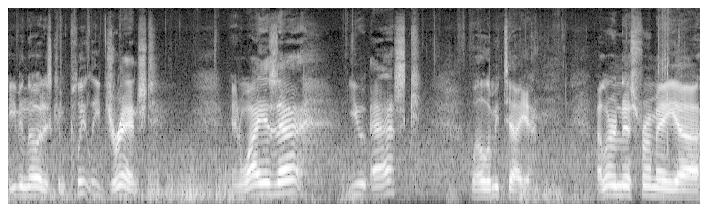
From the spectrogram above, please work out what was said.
even though it is completely drenched and why is that you ask well let me tell you I learned this from a uh,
